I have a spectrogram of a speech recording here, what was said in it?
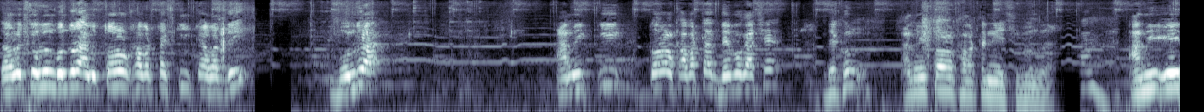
তাহলে চলুন বন্ধুরা, আমি তরল খাবারটা কি খাবার দিই? বন্ধুরা, আমি কি তরল খাবারটা দেবো গাছে? দেখুন, আমি তরল খাবারটা নিয়েছি বন্ধুরা। আমি এই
